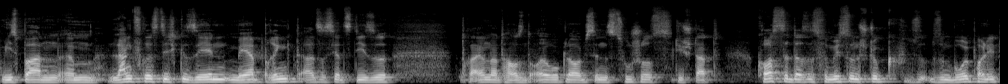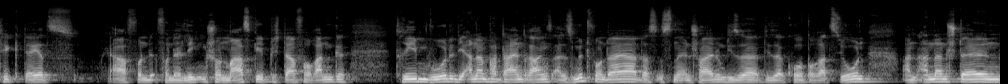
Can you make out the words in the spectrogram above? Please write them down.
Wiesbaden ähm, langfristig gesehen mehr bringt, als es jetzt diese 300.000 Euro, glaube ich, sind es Zuschuss, die Stadt kostet. Das ist für mich so ein Stück Symbolpolitik, der jetzt ja, von, von der Linken schon maßgeblich da vorangetrieben wurde. Die anderen Parteien tragen es alles mit. Von daher, das ist eine Entscheidung dieser, dieser Kooperation. An anderen Stellen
